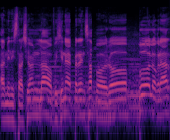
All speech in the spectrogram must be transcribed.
administración la oficina de prensa pudo, pudo lograr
